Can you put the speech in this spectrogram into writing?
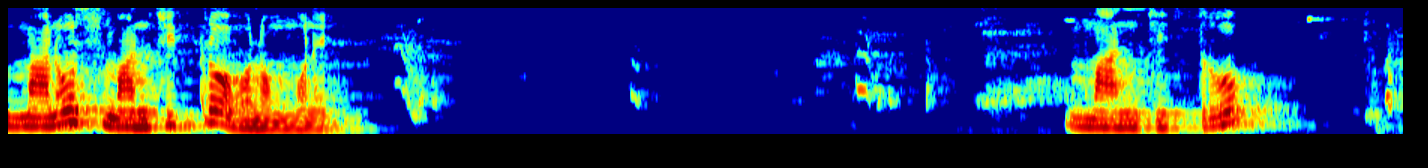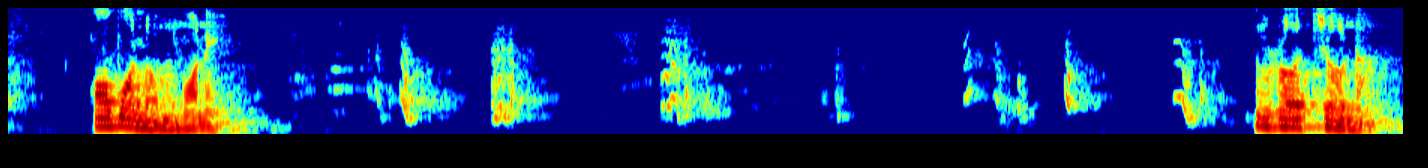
মানস মানচিত্র অবলম্বনে। মানচিত্র অবলম্বনে। রচনা।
